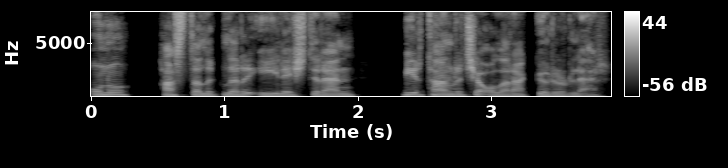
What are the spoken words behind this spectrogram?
onu hastalıkları iyileştiren bir tanrıça olarak görürler.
